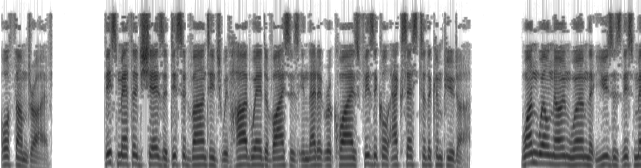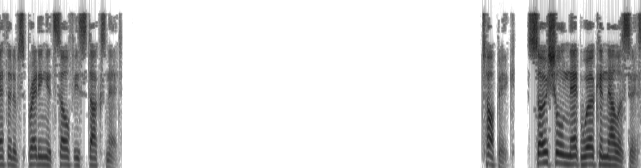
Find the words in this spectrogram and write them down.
or thumb drive. This method shares a disadvantage with hardware devices in that it requires physical access to the computer. One well-known worm that uses this method of spreading itself is Stuxnet. Social network analysis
